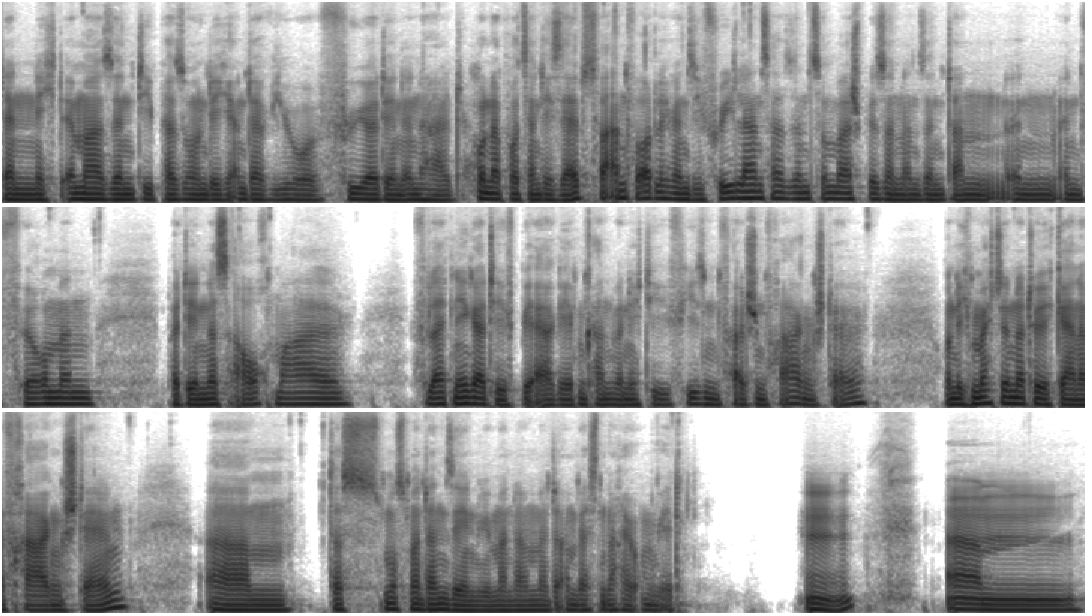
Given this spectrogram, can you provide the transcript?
Denn nicht immer sind die Personen, die ich interviewe, für den Inhalt hundertprozentig selbst verantwortlich, wenn sie Freelancer sind zum Beispiel, sondern sind dann in, in Firmen, bei denen das auch mal vielleicht negativ BR geben kann, wenn ich die fiesen falschen Fragen stelle. Und ich möchte natürlich gerne Fragen stellen. Ähm, das muss man dann sehen, wie man damit am besten nachher umgeht. Mhm. Ähm,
